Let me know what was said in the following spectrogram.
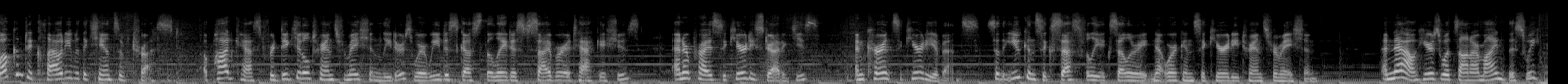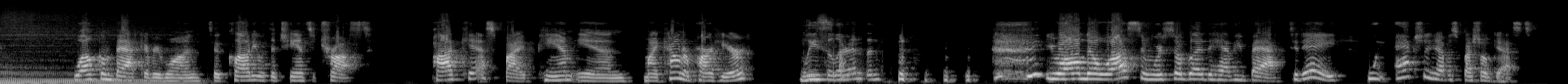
Welcome to Cloudy with a Chance of Trust, a podcast for digital transformation leaders where we discuss the latest cyber attack issues, enterprise security strategies, and current security events so that you can successfully accelerate network and security transformation. And now, here's what's on our mind this week. Welcome back, everyone, to Cloudy with a Chance of Trust, podcast by Pam and my counterpart here, Lisa Lorenzin. you all know us, and we're so glad to have you back. Today, we actually have a special guest.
